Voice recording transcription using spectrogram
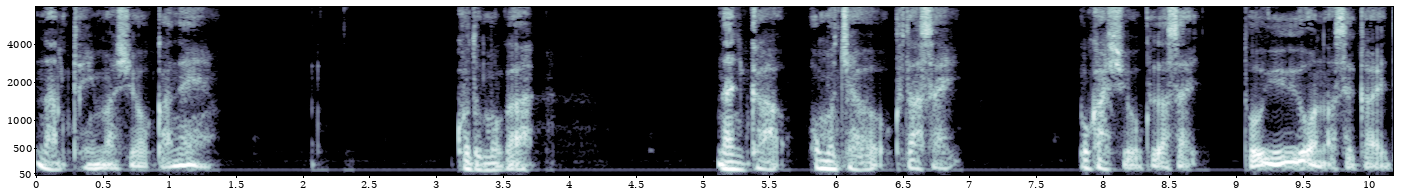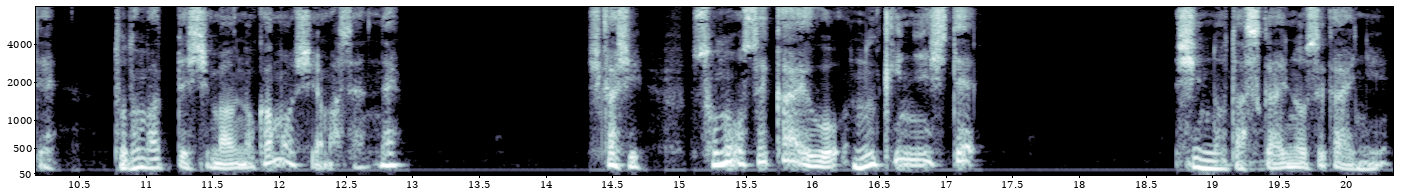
何と言いましょうかね子供が何かおもちゃをくださいお菓子をくださいというような世界でとどまってしまうのかもしれませんね。しかしその世界を抜きにして真の助かりの世界に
